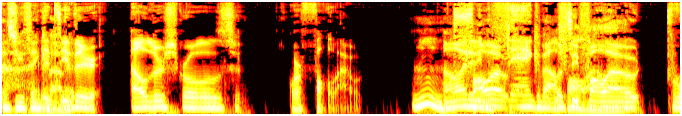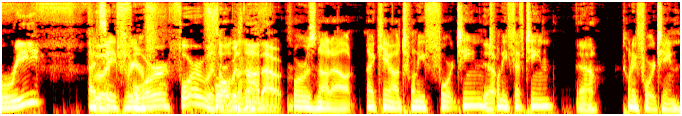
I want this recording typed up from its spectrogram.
As you think it's about it. either Elder Scrolls or Fallout. Mm, Oh, I didn't Fallout. even think about. Fallout. Let's Fallout. see, Fallout Three. I'd say Would three or four. Four was Four was not out. Four was not out. That came out 2014, Yep. 2015. Yeah. 2014.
